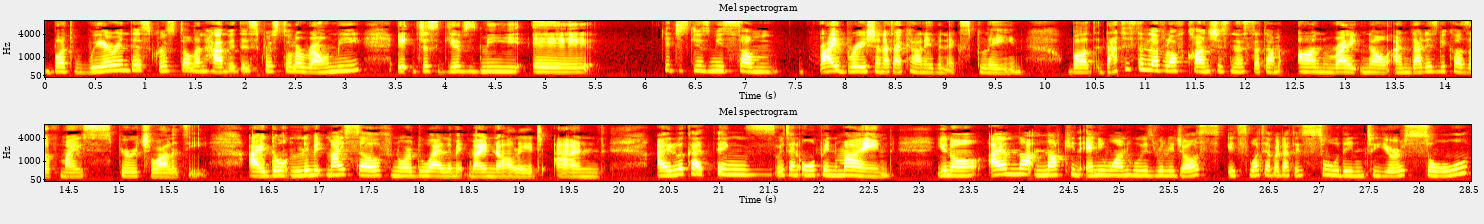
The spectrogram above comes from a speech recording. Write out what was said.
but wearing this crystal and having this crystal around me, it just gives me a it just gives me some vibration that I can't even explain. But that is the level of consciousness that I'm on right now, and that is because of my spirituality. I don't limit myself, nor do I limit my knowledge, and I look at things with an open mind you know, I am not knocking anyone who is religious. It's whatever that is soothing to your soul.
